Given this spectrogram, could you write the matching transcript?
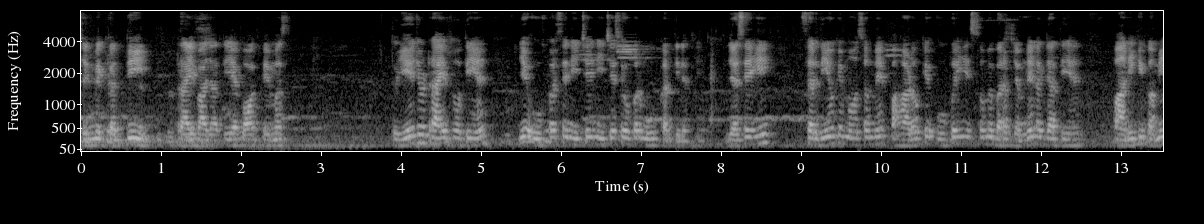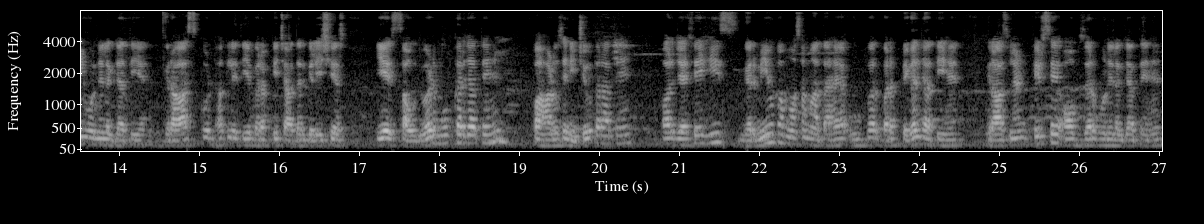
जिनमें गद्दी ट्राइब आ जाती है, बहुत फ़ेमस तो ये जो ट्राइब्स होती हैं, ये ऊपर से नीचे नीचे से ऊपर मूव करती रहती है। जैसे ही सर्दियों के मौसम में पहाड़ों के ऊपरी हिस्सों में बर्फ़ जमने लग जाती है, पानी की कमी होने लग जाती है, ग्रास को ढक लेती है बर्फ़ की चादर, ग्लेशियर्स, ये साउथवर्ड मूव कर जाते हैं, पहाड़ों से नीचे उतर आते हैं और जैसे ही गर्मियों का मौसम आता है, ऊपर बर्फ़ पिघल जाती है, ग्रासलैंड फिर से ऑब्ज़र्व होने लग जाते हैं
